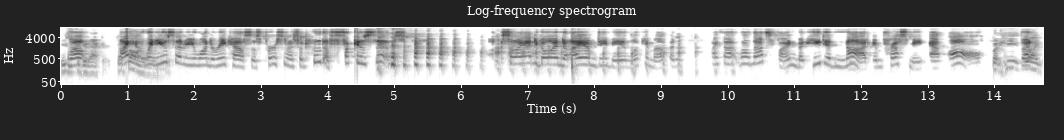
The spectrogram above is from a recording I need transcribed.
He's Well, a good actor. That's all I, I when you said you wanted to recast this person, I said, "Who the fuck is this?" so I had to go into IMDb and look him up, and I thought, well, that's fine, but he did not impress me at all. But he But- like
